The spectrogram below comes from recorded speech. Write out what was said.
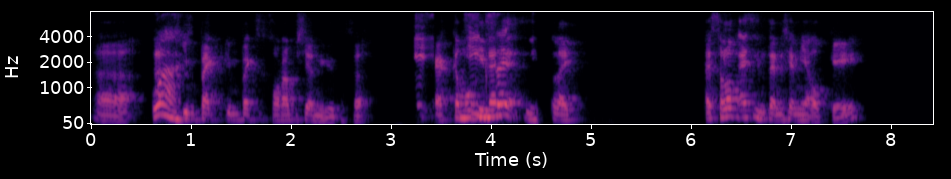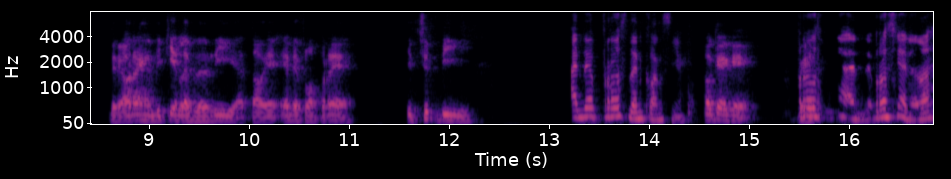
Uh, Wah. impact impact corruption gitu eh, kemungkinannya exactly. like as long as intentionnya oke okay, dari orang yang bikin library atau ya, ya developernya it should be ada pros dan consnya. Oke okay, oke. Okay. Prosnya ada. Prosnya adalah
